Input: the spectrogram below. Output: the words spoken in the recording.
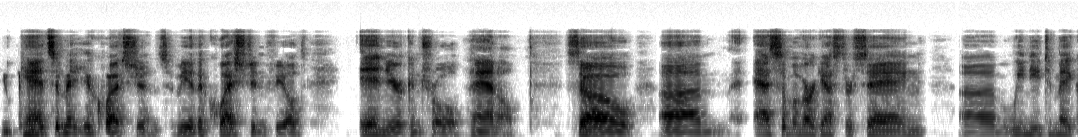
you can submit your questions via the question field in your control panel. So, um, as some of our guests are saying, um, we need to make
